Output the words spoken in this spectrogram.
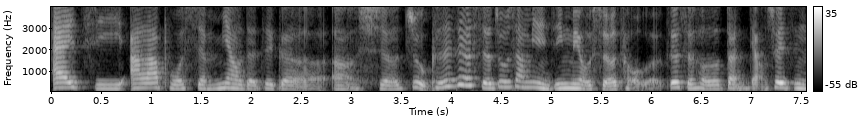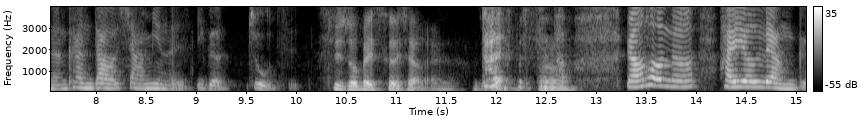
埃及阿拉伯神庙的这个呃蛇柱，可是这个蛇柱上面已经没有舌头了，这个舌头都断掉，所以只能看到下面的一个柱子。据说被射下来了。对，不知道。嗯、然后呢，还有两个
